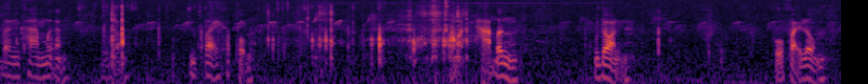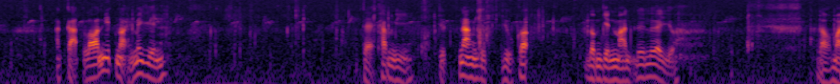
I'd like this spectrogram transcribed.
เบิ่งข้ามเมือง ไปครับผมหาเบิ่งอุดรภูไฟลม อากาศร้อนนิดหน่อยไม่เย็น แต่ถ้ามีจุดนั่งหยุดอยู่ก็ลมเย็นมาเรื่อย ๆ อยู่ เรามา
